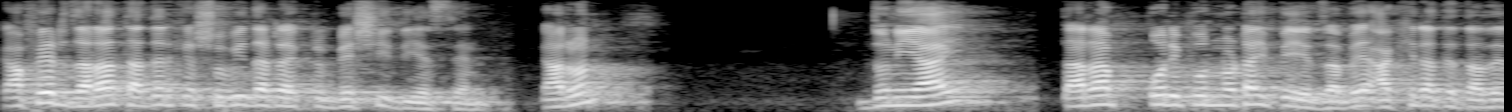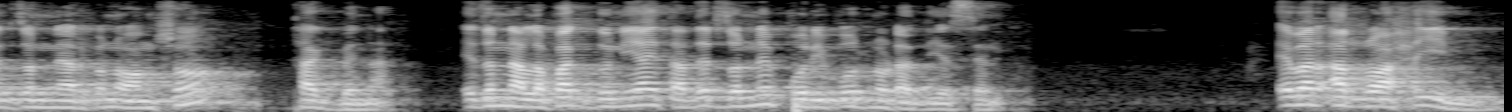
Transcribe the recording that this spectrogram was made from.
কাফের যারা তাদেরকে সুবিধাটা একটু বেশি দিয়েছেন। কারণ দুনিয়ায় তারা পরিপূর্ণটাই পেয়ে যাবে, আখিরাতে তাদের জন্য আর কোনো অংশ থাকবে না। এজন্য আল্লাপাক দুনিয়ায় তাদের জন্য পরিপূর্ণটা দিয়েছেন। এবার আর রাহিম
